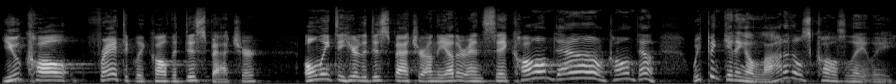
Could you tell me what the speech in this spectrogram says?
You call, frantically call the dispatcher, only to hear the dispatcher on the other end say, Calm down, calm down. We've been getting a lot of those calls lately.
